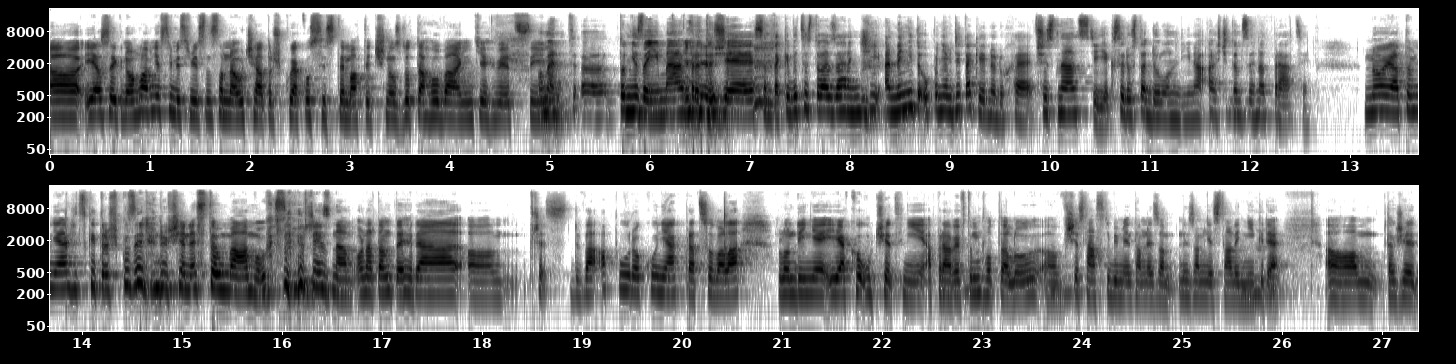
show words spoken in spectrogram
Uh, jazyk, no hlavně si myslím, že jsem se tam naučila trošku jako systematičnost, dotahování těch věcí. Moment, uh, to mě zajímá, protože jsem taky vycestovala zahraničí a není to úplně vždy tak jednoduché. V 16, jak se dostat do Londýna a ještě tam sehnat práci? No, já to měla vždycky trošku zjednodušené s tou mámou, se přiznám. Ona tam tehda um, přes dva a půl roku nějak pracovala v Londýně i jako účetní a právě v tom hotelu. Uh, v 16 by mě tam nezam, nezaměstnali nikde. Um, takže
